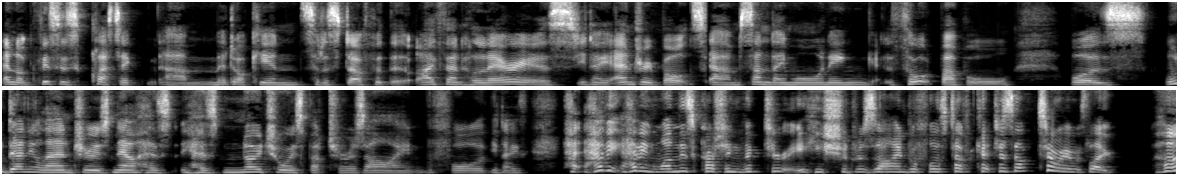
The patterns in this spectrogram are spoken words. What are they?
And look, this is classic um, Murdochian sort of stuff, but the, I found hilarious. You know, Andrew Bolt's um, Sunday morning thought bubble was well Daniel Andrews now has has no choice but to resign before you know ha- having having won this crushing victory he should resign before stuff catches up to him it was like huh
